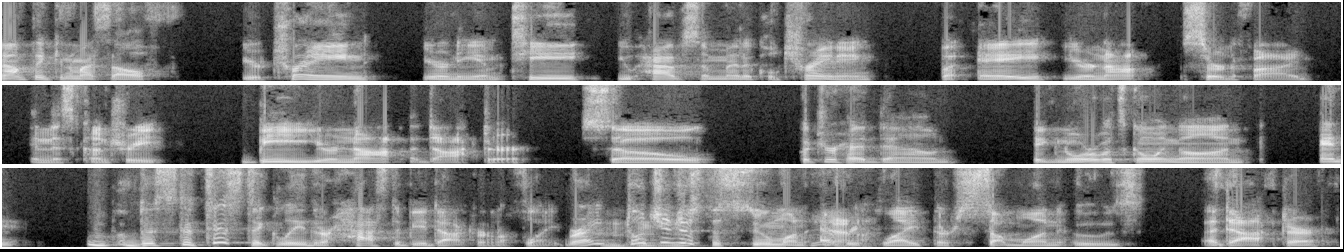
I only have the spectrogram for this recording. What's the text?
Now I'm thinking to myself, You're trained, you're an EMT, you have some medical training, but A, you're not certified in this country. B, you're not a doctor. So put your head down, ignore what's going on, and the statistically there has to be a doctor on a flight, right? Don't you just assume on every flight there's someone who's a doctor?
